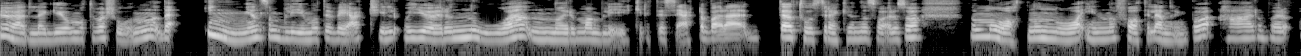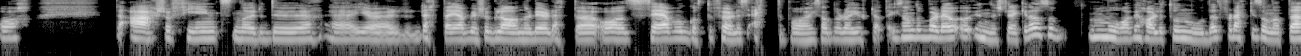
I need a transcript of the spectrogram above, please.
ødelegger jo motivasjonen. Det er ingen som blir motivert til å gjøre noe når man blir kritisert. Det, bare, det er to streker under svaret. Så måten å nå inn og få til endring på, er å bare åh, det er så fint når du eh, gjør dette, jeg blir så glad når du gjør dette, og se hvor godt det føles etterpå når du har gjort dette. Og bare det å understreke det, og så må vi ha litt tålmodighet, for det er ikke sånn at det,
